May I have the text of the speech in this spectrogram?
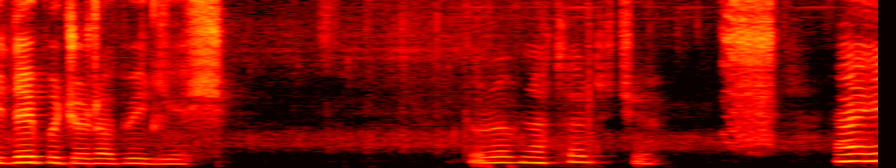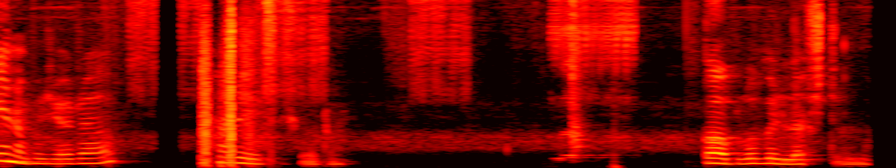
Gedək bu görevi eləyək. Görev nətərdir ki? Ha, yine bu görev. Yerde gördüm. Kablo birleştirme.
